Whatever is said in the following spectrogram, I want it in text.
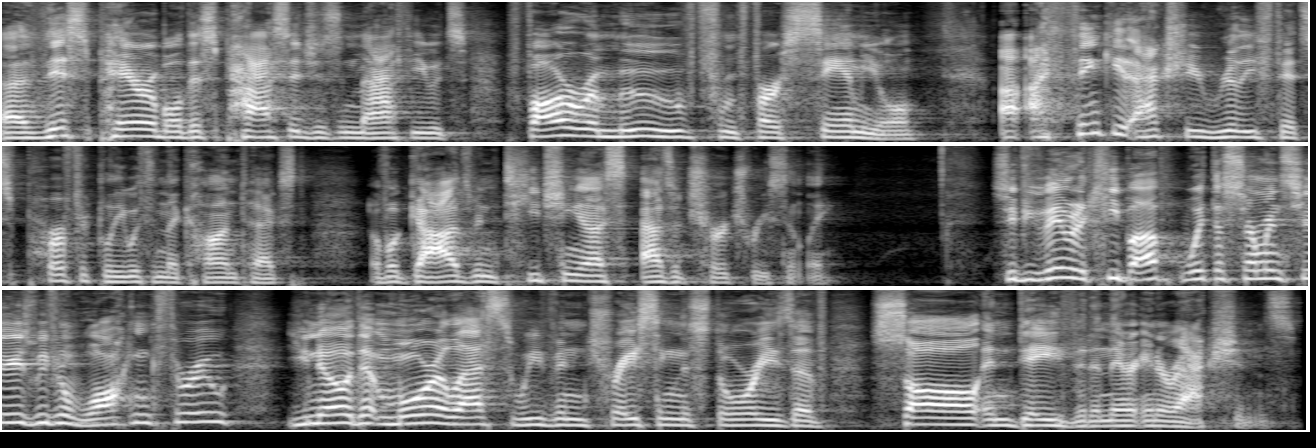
uh, this parable, this passage is in Matthew, it's far removed from First Samuel, I-, I think it actually really fits perfectly within the context of what God's been teaching us as a church recently. So, if you've been able to keep up with the sermon series we've been walking through, you know that more or less we've been tracing the stories of Saul and David and their interactions.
